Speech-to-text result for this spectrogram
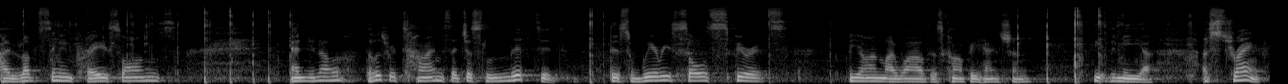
I loved singing praise songs. And you know, those were times that just lifted this weary soul's spirits beyond my wildest comprehension. Gave me a, a strength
